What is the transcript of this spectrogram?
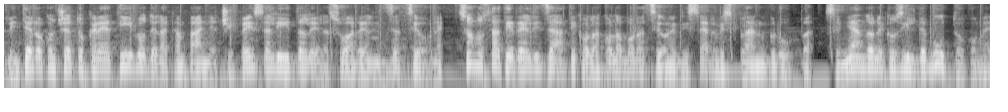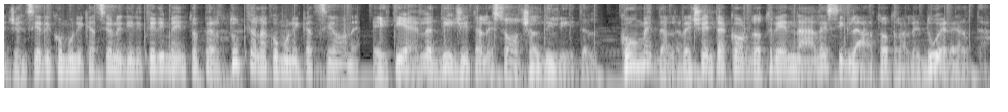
L'intero concetto creativo della campagna Ci pensa Lidl e la sua realizzazione sono stati realizzati con la collaborazione di Service Plan Group, segnandone così il debutto come agenzia di comunicazione di riferimento per tutta la comunicazione ATL, digital e social di Lidl, come dal recente accordo triennale siglato tra le due realtà.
